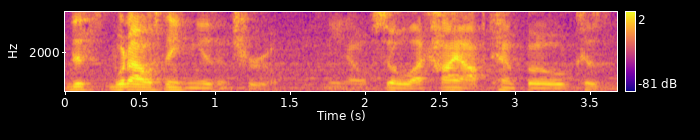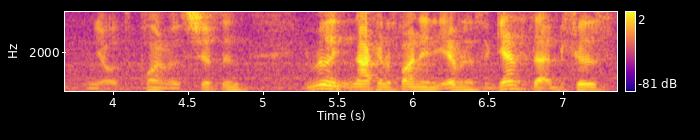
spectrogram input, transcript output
this what i was thinking isn't true you know? So like high op tempo because you know deployment is shifted you're really not going to find any evidence against that because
